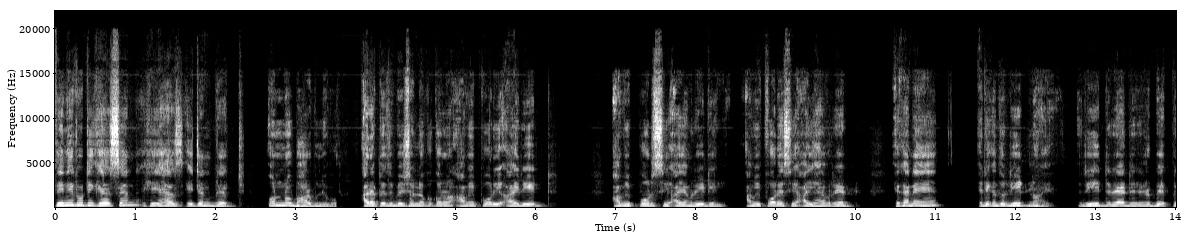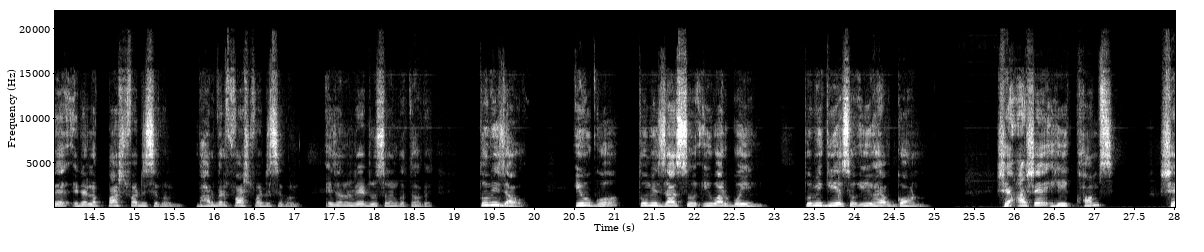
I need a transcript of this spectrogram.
তিনি রুটি খেয়েছেন হি হ্যাজ ইটেন ব্রেড অন্য ভার্ব নিব। আর একটা বিষয় লক্ষ্য করুন, আমি পড়ি আই রিড আমি পড়ছি আই এম রিডিং আমি পড়েছি আই হ্যাভ রেড এখানে এটা কিন্তু রিড নয়। রিড রেড এটা হলো পাস্ট পার্টিসিপল ভার্বের ফার্স্ট পার্টিসিপল এই জন্য রেড উচ্চারণ করতে হবে। তুমি যাও ইউ গো তুমি যাচ্ছ ইউ আর গোয়িং তুমি গিয়েছো ইউ হ্যাভ গন সে আসে হি খমস সে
